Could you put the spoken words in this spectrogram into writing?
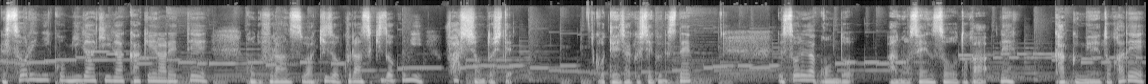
でそれにこう磨きがかけられて今度フランスは貴族フランス貴族にファッションとしてこう定着していくんですね。でそれが今度あの戦争とかね革命とかで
